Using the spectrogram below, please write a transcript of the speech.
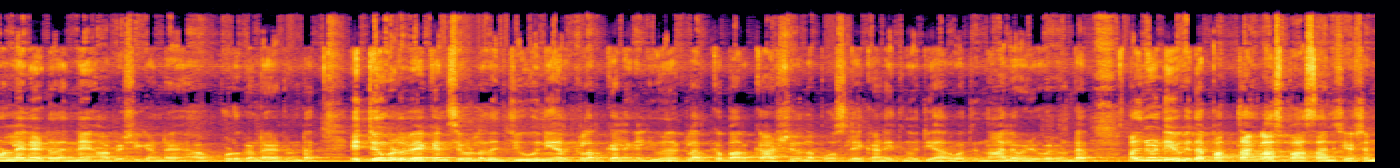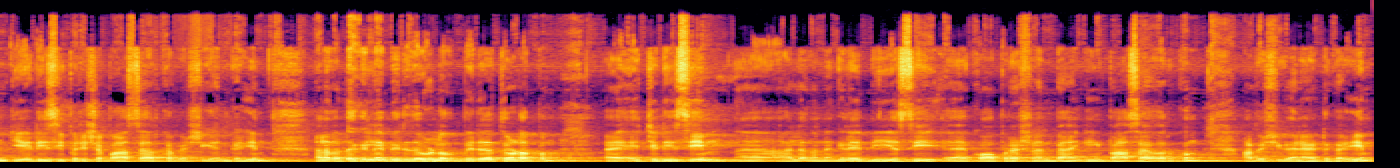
ഓൺലൈനായിട്ട് തന്നെ അപേക്ഷിക്കേണ്ട കൊടുക്കേണ്ടതായിട്ടുണ്ട്. ഏറ്റവും കൂടുതൽ വേക്കൻസി ഉള്ളത് ജൂനിയർ ക്ലർക്ക് അല്ലെങ്കിൽ ജൂനിയർ ക്ലർക്ക് ബാർ കാഷ്യർ എന്ന പോസ്റ്റിലേക്കാണ് ഇരുന്നൂറ്റി അറുപത്തി നാല് ഒഴിവുകളുണ്ട്. അതിനുവേണ്ടി യോഗ്യത പത്താം ക്ലാസ് പാസ്സായതിനു ശേഷം ജെ ഡി സി പരീക്ഷ പാസ്സായവർക്ക് അപേക്ഷിക്കാൻ കഴിയും. അല്ലെന്നുണ്ടെങ്കിൽ ബിരുദമുള്ള ബിരുദത്തോടൊപ്പം എച്ച് ഡി സിയും അല്ലെന്നുണ്ടെങ്കിൽ B S C corporation and banking പാസ്സായവർക്കും അപേക്ഷിക്കാനായിട്ട് കഴിയും.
